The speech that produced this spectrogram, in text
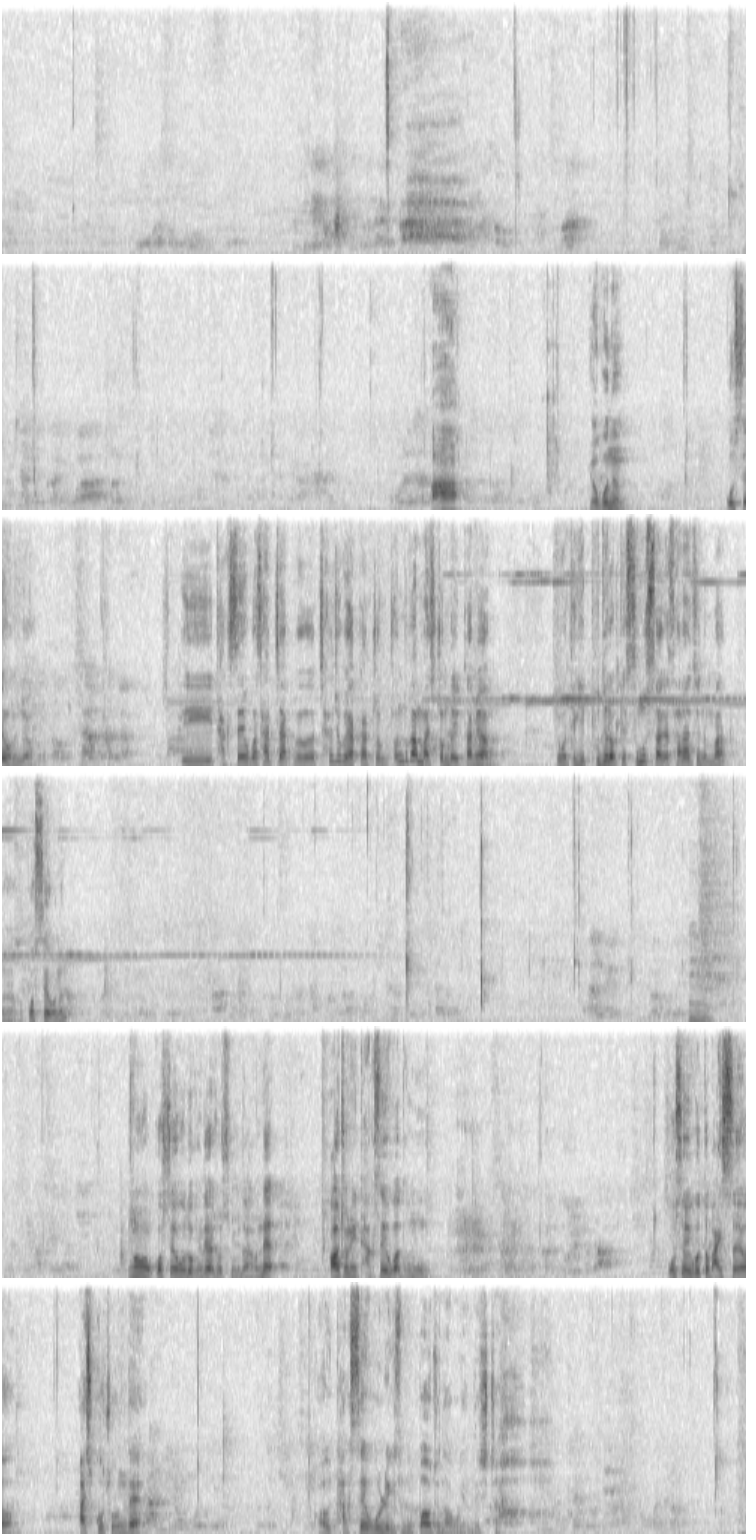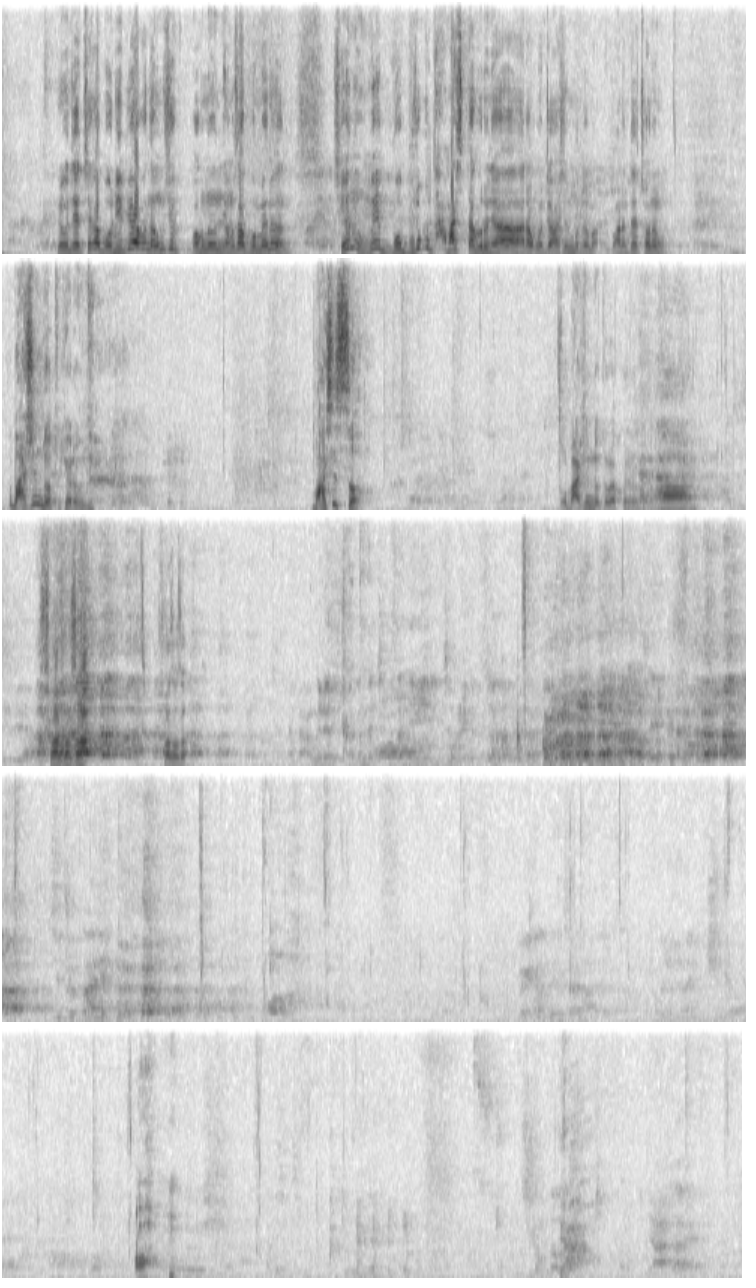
아, 요거는 꽃새우는요. 이 닭새우가 살짝 그 찰지고 약간 좀 쫀득한 맛이 좀 더 있다면 이건 되게 부드럽게 스무스하게 사라지는 맛. 어, 꽃새우는. 음. 어, 꽃새우도 굉장히 좋습니다. 근데 아 저는 이 닭새우가 너무 꽃새우 이것도 맛있어요. 맛있고 좋은데 어, 이 닭새우 홀릭에서 못 빠져 나오겠는데 진짜. 그리고 이제 제가 뭐 리뷰하거나 음식 먹는 영상 보면은 쟤는 왜 뭐 무조건 다 맛있다 그러냐 라고 이제 하시는 분들 마- 많은데 저는 맛있는데 어떻게 여러분들? 맛있어. 어, 맛있는데 어떡할 거예요 여러분들? 아. 사사사. 사사사. 안 그래도 작은데 집사님이 잡으니까 아. 야.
